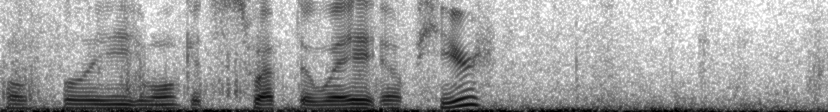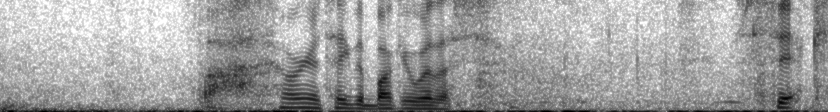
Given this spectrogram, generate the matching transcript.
hopefully it won't get swept away up here. Ah, we're gonna take the bucket with us. Sick.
